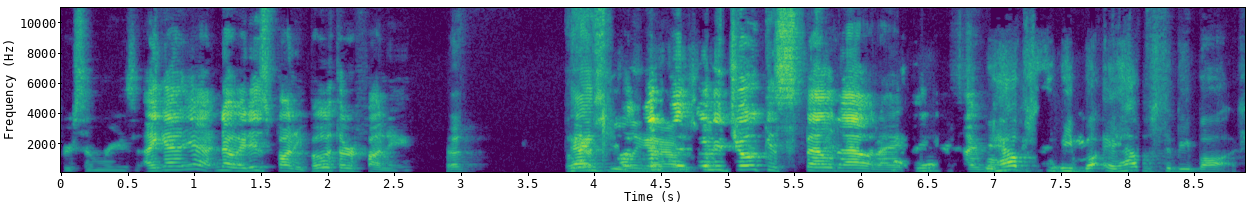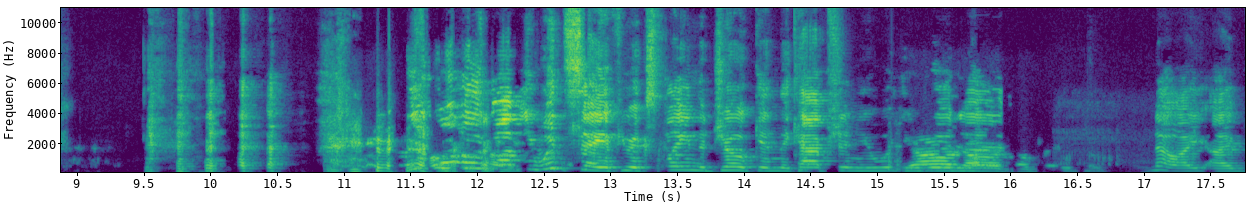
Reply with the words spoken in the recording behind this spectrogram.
for some reason. I got yeah. No, it is funny. Both are funny. That, Thank you. spelling When, it out when- is- when the joke is spelled out, I, I, guess I It will- helps to be bo- it helps to be boss. Yeah, normally, Bob, you would say if you explain the joke in the caption, you would. You No, would no, uh, it's okay, no, I, I,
